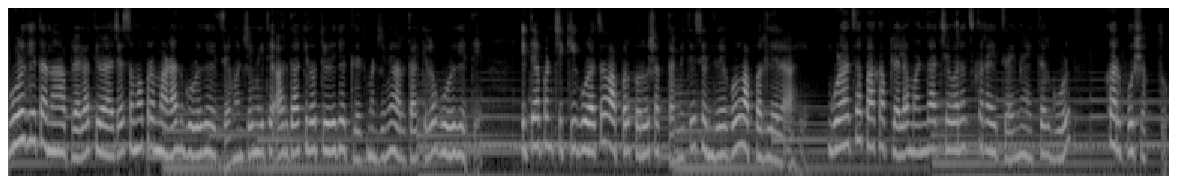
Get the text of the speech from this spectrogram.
गुळ घेताना आपल्याला तिळाच्या समप्रमाणात गुळ घ्यायचा आहे म्हणजे मी इथे अर्धा किलो तीळ घेतलेत म्हणजे मी अर्धा किलो गुळ घेते. इथे आपण चिक्की गुळाचा वापर करू शकता मी ते सेंद्रिय गुळ वापरलेला आहे. गुळाचा पाक आपल्याला मंद आचेवरच करायचा आहे नाहीतर गुळ करपू शकतो.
